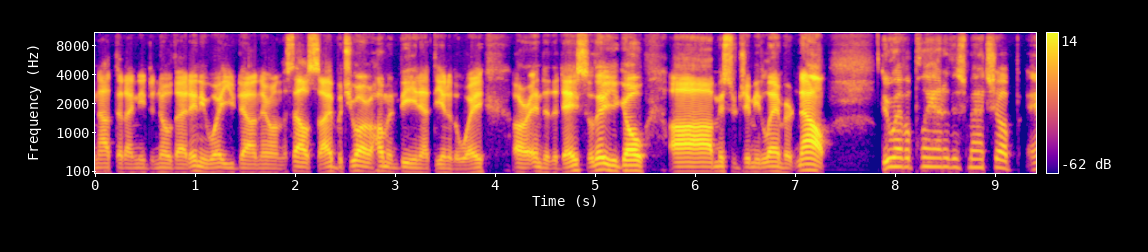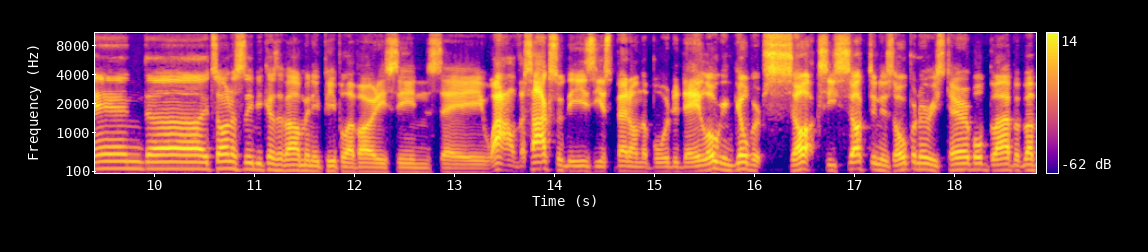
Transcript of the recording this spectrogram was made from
not that I need to know that anyway. You down there on the south side, but you are a humming bean at the end of the way or end of the day. So there you go, uh, Mr. Jimmy Lambert. Now do have a play out of this matchup. And uh, it's honestly because of how many people I've already seen say, wow, the Sox are the easiest bet on the board today. Logan Gilbert sucks. He sucked in his opener. He's terrible, blah, blah, blah.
